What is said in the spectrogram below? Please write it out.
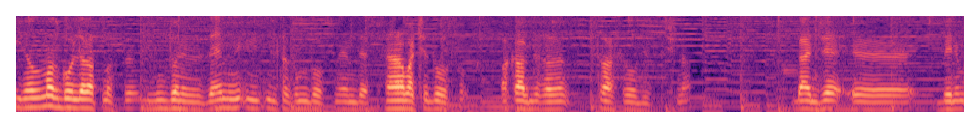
inanılmaz goller atması bizim dönemimizde hem il, il takımında olsun hem de Fenerbahçe'de olsun. Akabinde zaten transfer oldu yurt dışına. Bence eee, benim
